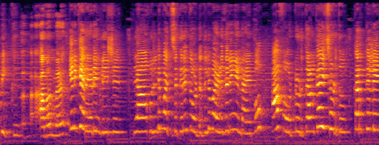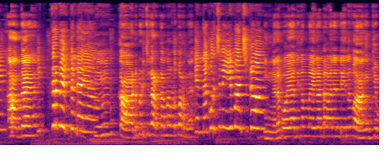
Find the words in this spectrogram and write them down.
പിക്ക് അതന്നെ. എനിക്കറിയാം ഇംഗ്ലീഷ്. രാഹുലിന്റെ പച്ചക്കറി തോട്ടത്തിൽ വഴുതനങ്ങ ഉണ്ടായപ്പോ ആ ഫോട്ടോ എടുത്ത ആൾക്ക് അയച്ചു കൊടുത്തു. കറക്റ്റല്ലേ അതെ. ഇത്ര കാർഡ് പിടിച്ച് കിടക്കാൻ നമ്മൾ പറഞ്ഞു. എന്നാ കുറച്ച് നീ വാങ്ങിച്ചിട്ടോ ഇങ്ങനെ പോയി അധികം വൈകാണ്ട് അവൻ എന്റെ വാങ്ങിക്കും.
